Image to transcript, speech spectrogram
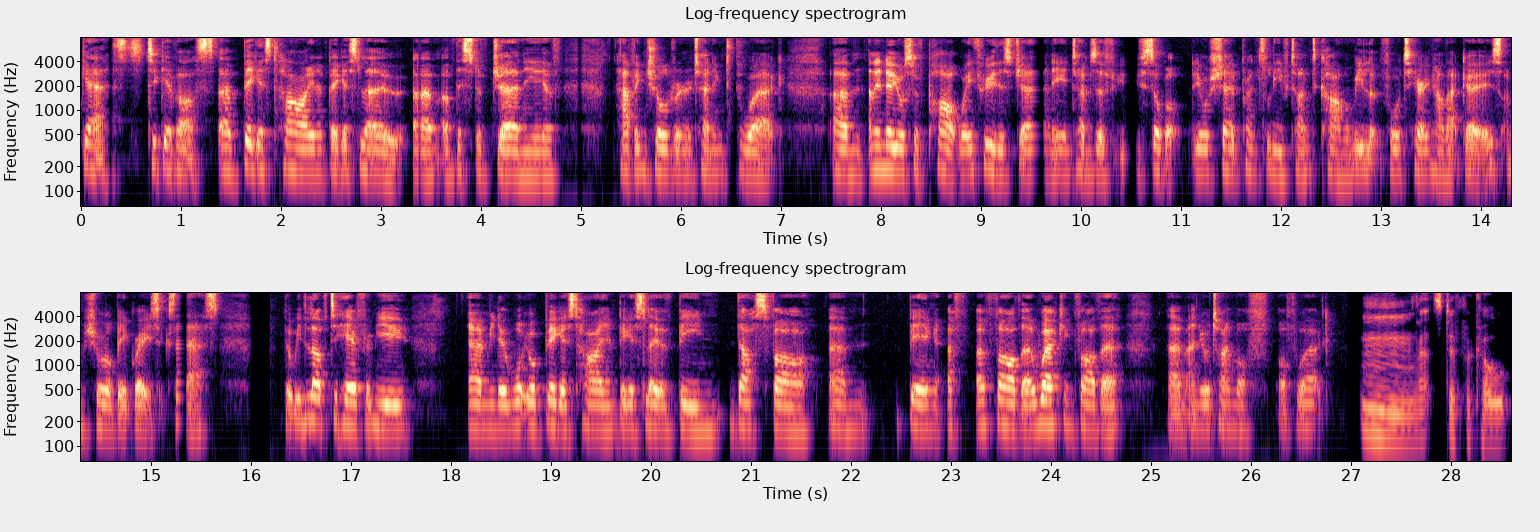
guests to give us a biggest high and a biggest low um, of this sort of journey of having children returning to work. Um, and I know you're sort of part way through this journey in terms of you've still got your shared parental leave time to come, and we look forward to hearing how that goes. I'm sure it'll be a great success. But we'd love to hear from you, um, you know, what your biggest high and biggest low have been thus far, um, being a, a father, working father, um, and your time off off work. Mm, that's difficult.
